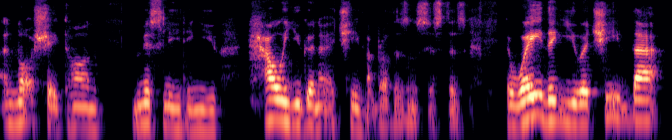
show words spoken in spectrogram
and not shaitan misleading you. How are you going to achieve that, brothers and sisters? The way that you achieve that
